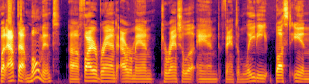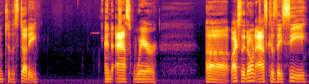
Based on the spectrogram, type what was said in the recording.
But at that moment, uh, Firebrand, Hourman, Tarantula, and Phantom Lady bust into the study and ask where. Uh, well, actually, they don't ask because they see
